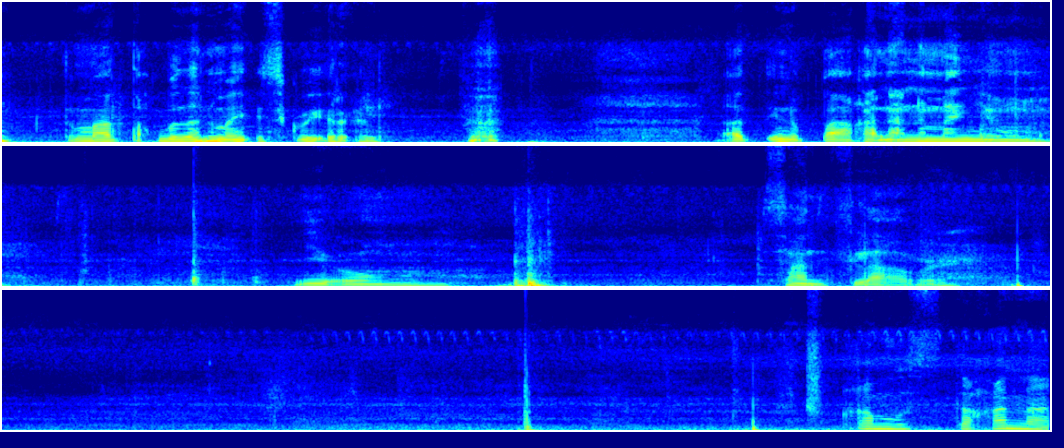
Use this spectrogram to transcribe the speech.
Tumatakbo na naman yung squirrel. At inupakan na naman yung yung sunflower. Kamusta ka na?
